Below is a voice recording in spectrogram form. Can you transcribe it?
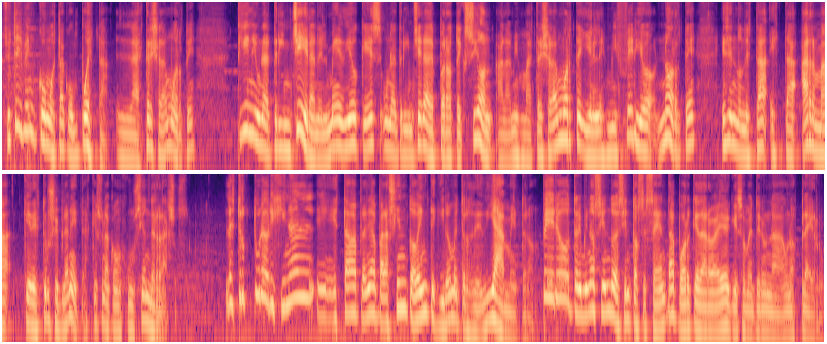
Si ustedes ven cómo está compuesta la estrella de la muerte, tiene una trinchera en el medio que es una trinchera de protección a la misma estrella de la muerte y en el hemisferio norte es en donde está esta arma que destruye planetas, que es una conjunción de rayos. La estructura original eh, estaba planeada para 120 kilómetros de diámetro, pero terminó siendo de 160 porque Darth Vader quiso meter unos playroom.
